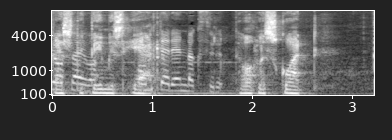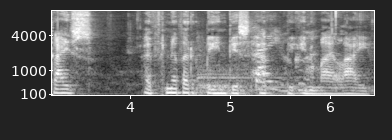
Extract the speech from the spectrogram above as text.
Guys, the team is here. The whole squad. Guys, I've never been this happy in my life.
